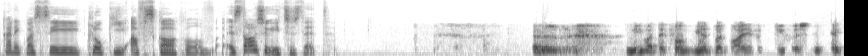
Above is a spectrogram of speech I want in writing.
kan ek maar sê klokkie afskakel. Is daar so iets soos dit? Uh, nie wat ek van weet wat baie effektief is nie. Ek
